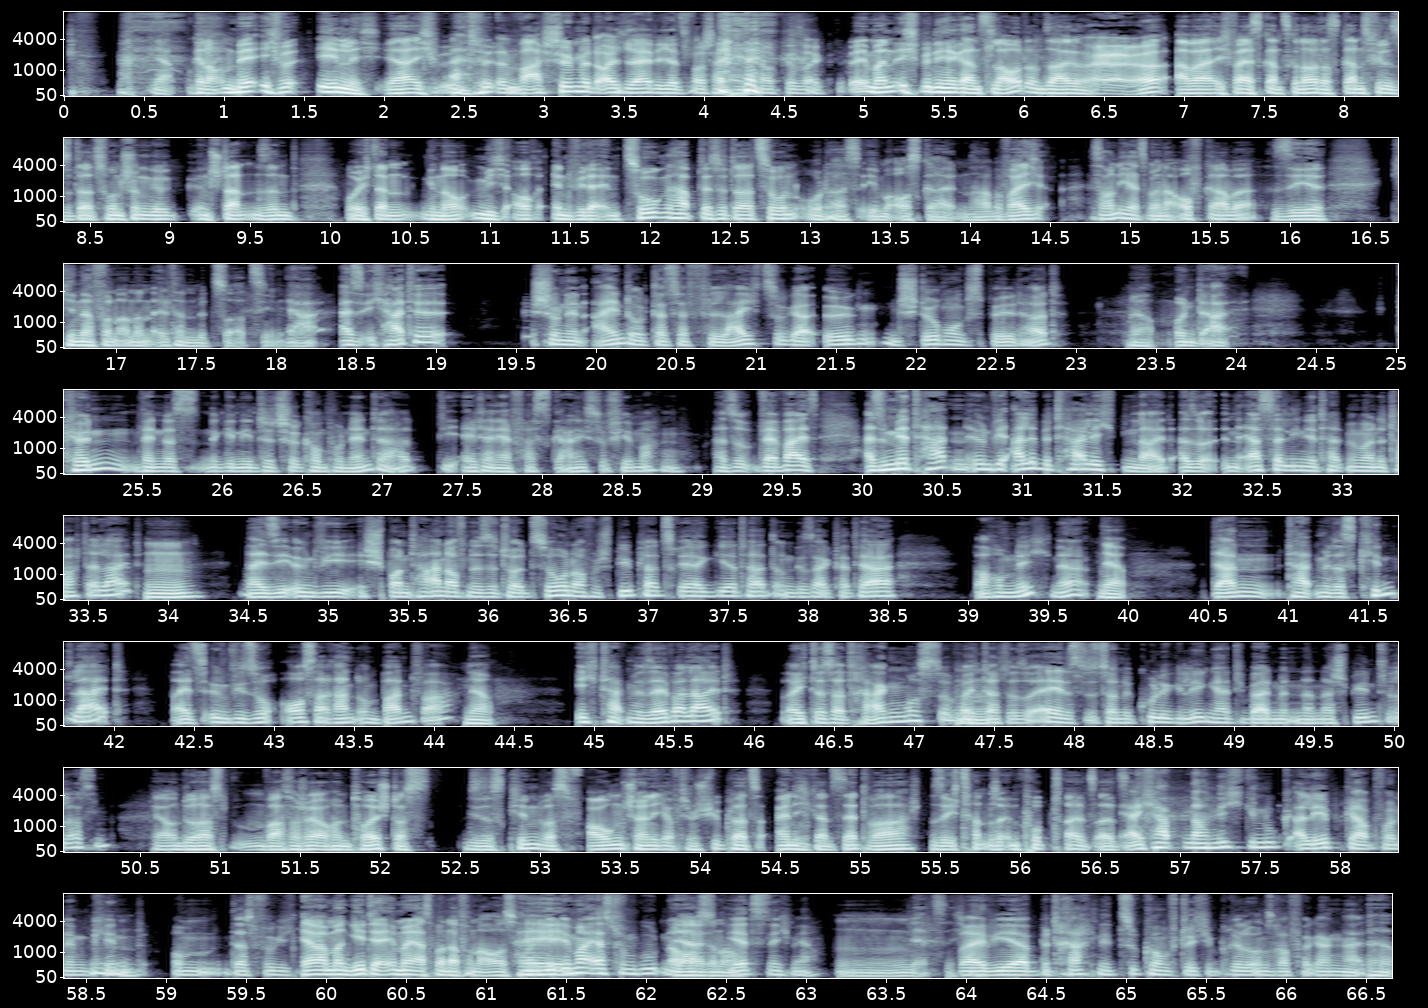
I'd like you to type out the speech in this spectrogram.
Ja, genau. Ich ähnlich, ja. Ich, war schön mit euch, hätte ich jetzt wahrscheinlich noch gesagt. Ich, meine, ich bin hier ganz laut und sage, äh, aber ich weiß ganz genau, dass ganz viele Situationen schon entstanden sind, wo ich dann genau mich auch entweder entzogen habe der Situation oder es eben ausgehalten habe, weil ich es auch nicht als meine Aufgabe sehe, Kinder von anderen Eltern mitzuerziehen. Ja, also ich hatte schon den Eindruck, dass er vielleicht sogar irgendein Störungsbild hat. Ja. Und da können, wenn das eine genetische Komponente hat, die Eltern ja fast gar nicht so viel machen. Also wer weiß. Also mir taten irgendwie alle Beteiligten leid. Also in erster Linie tat mir meine Tochter leid, Mhm. weil sie irgendwie spontan auf eine Situation auf dem Spielplatz reagiert hat und gesagt hat, ja, warum nicht, ne? Ja. Dann tat mir das Kind leid, weil es irgendwie so außer Rand und Band war. Ja. Ich tat mir selber leid, weil ich das ertragen musste, weil Mhm. ich dachte so, ey, das ist doch eine coole Gelegenheit, die beiden miteinander spielen zu lassen. Ja, und du hast, warst wahrscheinlich auch enttäuscht, dass dieses Kind, was augenscheinlich auf dem Spielplatz eigentlich ganz nett war, sich dann so entpuppt als als. Ja, ich habe noch nicht genug erlebt gehabt von dem Mhm. Kind, um das wirklich. Ja, aber man geht ja immer erstmal davon aus, Man hey, geht immer erst vom Guten Ja, aus, genau. jetzt nicht mehr. hm, jetzt nicht. Weil wir betrachten die Zukunft durch die Brille unserer Vergangenheit. Ja.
